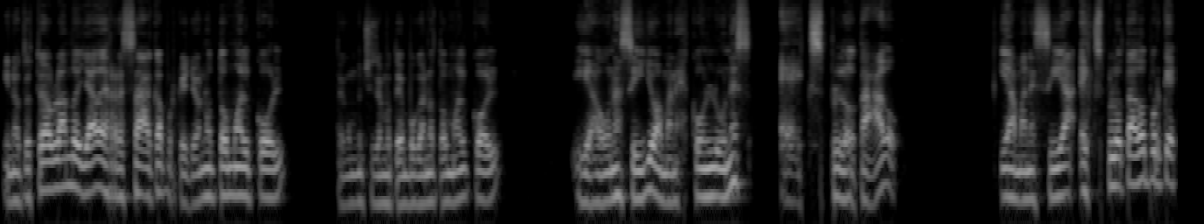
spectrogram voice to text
Y no te estoy hablando ya de resaca porque yo no tomo alcohol. Tengo muchísimo tiempo que no tomo alcohol. Y aún así yo amanezco un lunes explotado. Y amanecía explotado porque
